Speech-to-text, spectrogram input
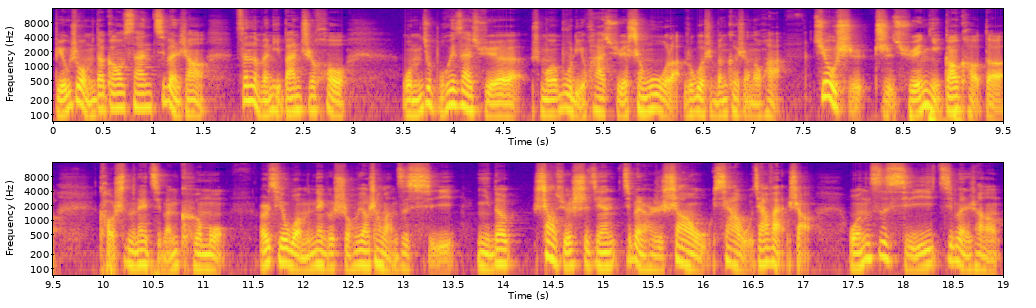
比如说我们的高三，基本上分了文理班之后。我们就不会再学什么物理、化学、生物了。如果是文科生的话，就是只学你高考的考试的那几门科目。而且我们那个时候要上晚自习，你的上学时间基本上是上午、下午加晚上。我们自习基本上，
